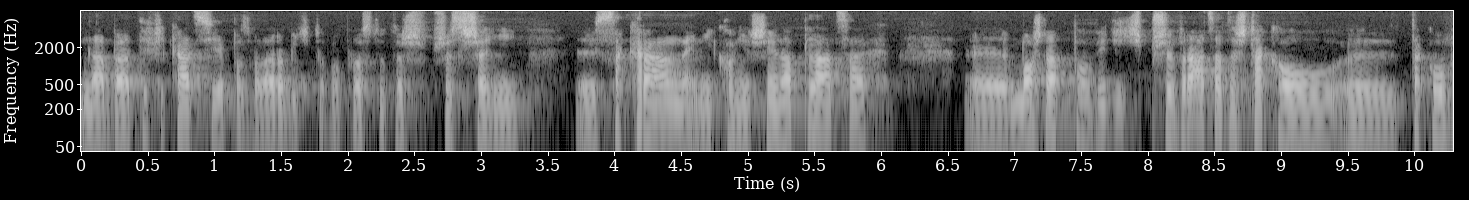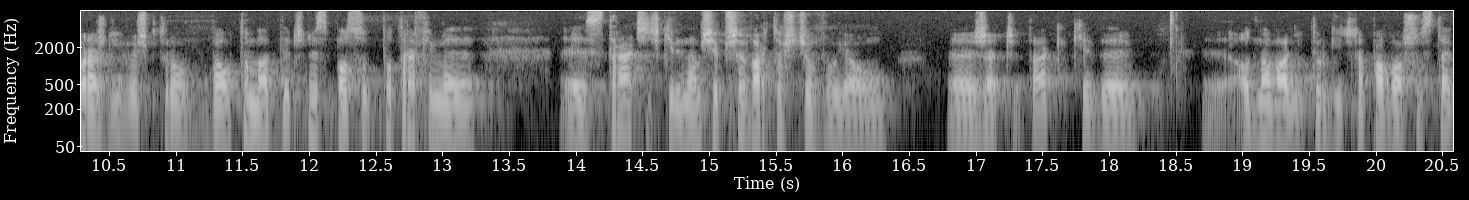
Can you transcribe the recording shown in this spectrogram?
na beatyfikację, pozwala robić to po prostu też w przestrzeni sakralnej, niekoniecznie na placach. E, można powiedzieć, przywraca też taką, e, taką wrażliwość, którą w automatyczny sposób potrafimy e, stracić, kiedy nam się przewartościowują rzeczy. Tak? Kiedy odnowa liturgiczna Pawła VI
